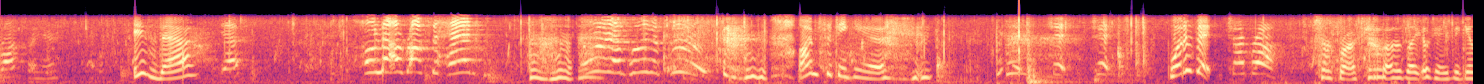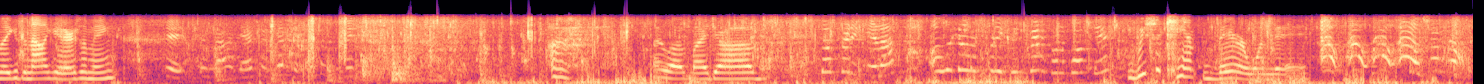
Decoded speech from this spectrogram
rocks right here. Is there? Yes. Lot of rocks ahead. Oh, I'm pulling it through. I'm sitting here. Shit, shit. what is it? Sharp rocks. Shark rock. So I was like, okay, thinking like it's an alligator or something. Shit, there's not there. Catch a fish. I love my job. So pretty, Kayla. Oh, look at all this pretty green grass on the block here. We should camp there one day. Ow, ow, ow, ow. Sharp rocks.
